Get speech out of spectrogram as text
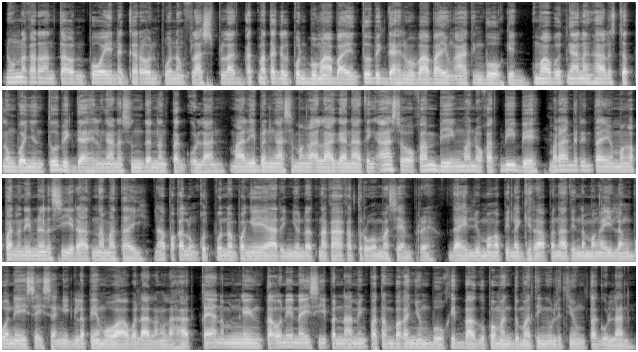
Nung nakaraang taon po ay nagkaroon po ng flash flood at matagal po bumaba yung tubig dahil mababa yung ating bukid. Umabot nga ng halos tatlong buwan yung tubig dahil nga nasundan ng tag-ulan. Maliban nga sa mga alaga nating aso, kambing, manok at bibe, marami rin tayong mga pananim na nasira at namatay. Napakalungkot po ng pangyayaring yun at nakakatroma siyempre. Dahil yung mga pinaghirapan natin ng mga ilang buwan ay sa isang iglap ay mawawala lang lahat. Kaya naman ngayong taon ay naisipan naming patambakan yung bukid bago pa man dumating ulit yung tag-ulan.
